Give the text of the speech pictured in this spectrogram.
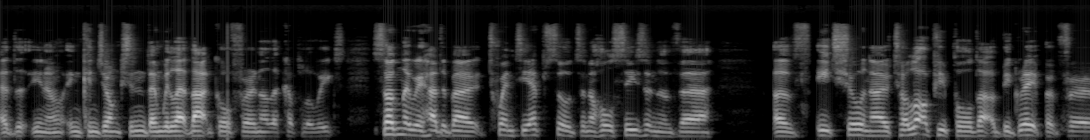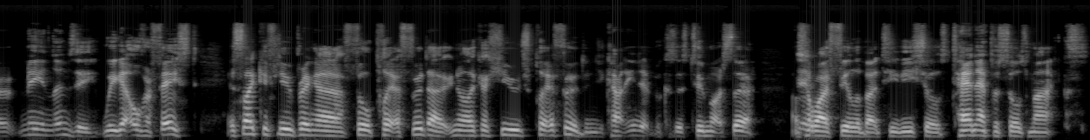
at the you know in conjunction. Then we let that go for another couple of weeks. Suddenly, we had about twenty episodes and a whole season of. Uh, of each show now to a lot of people that would be great but for me and lindsay we get overfaced it's like if you bring a full plate of food out you know like a huge plate of food and you can't eat it because there's too much there that's Yeah. how i feel about tv shows 10 episodes max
